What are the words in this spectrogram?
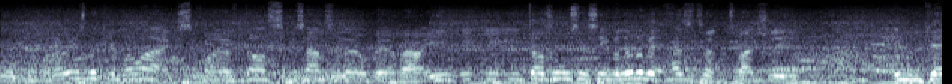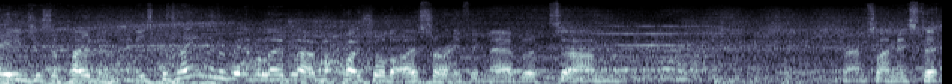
Wilkin, although he's looking relaxed, kind of dancing his hands a little bit about, he, he, he does also seem a little bit hesitant to actually engage his opponent, and he's complaining with a bit of a low blow. I'm not quite sure that I saw anything there, but um, perhaps I missed it.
